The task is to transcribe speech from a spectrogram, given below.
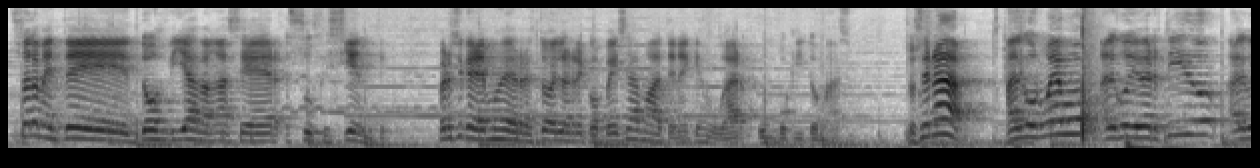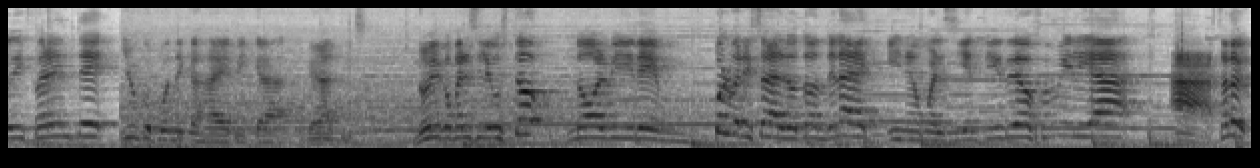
solamente dos días van a ser suficiente. Pero si queremos el resto de las recompensas, vamos a tener que jugar un poquito más. Entonces nada, algo nuevo, algo divertido, algo diferente y un cupón de caja épica gratis. No olviden comentar si les gustó, no olviden pulverizar el botón de like y nos vemos en el siguiente video familia. ¡Hasta luego!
